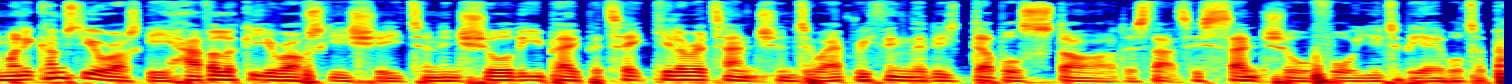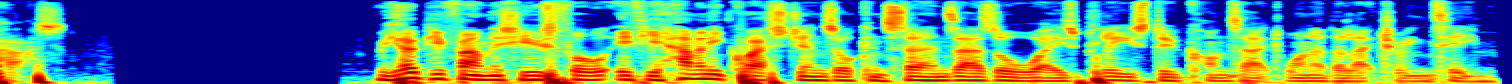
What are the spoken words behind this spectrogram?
And when it comes to your OSCE, have a look at your OSCE sheet and ensure that you pay particular attention to everything that is double starred, as that's essential for you to be able to pass. We hope you found this useful. If you have any questions or concerns, as always, please do contact one of the lecturing team.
